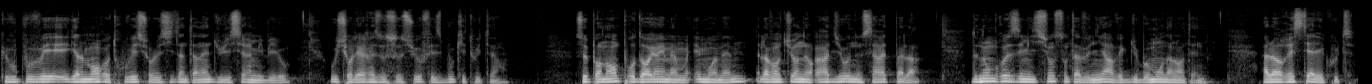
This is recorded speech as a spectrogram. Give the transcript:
que vous pouvez également retrouver sur le site internet du lycée Rémi Bello, ou sur les réseaux sociaux Facebook et Twitter. Cependant, pour Dorian et moi-même, l'aventure radio ne s'arrête pas là. De nombreuses émissions sont à venir avec du beau monde à l'antenne. Alors restez à l'écoute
